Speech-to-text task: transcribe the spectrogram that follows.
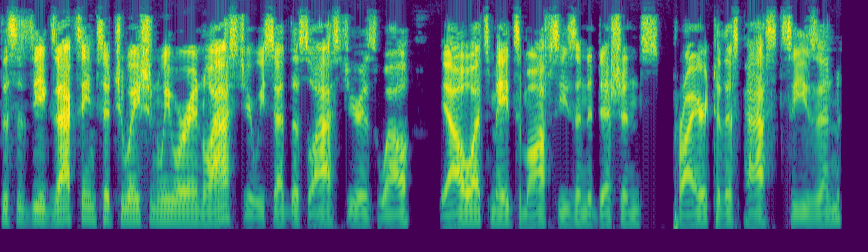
this is the exact same situation we were in last year. We said this last year as well. The Alouettes made some offseason additions prior to this past season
